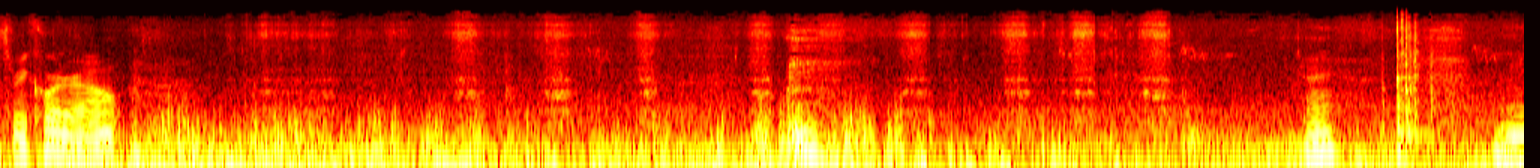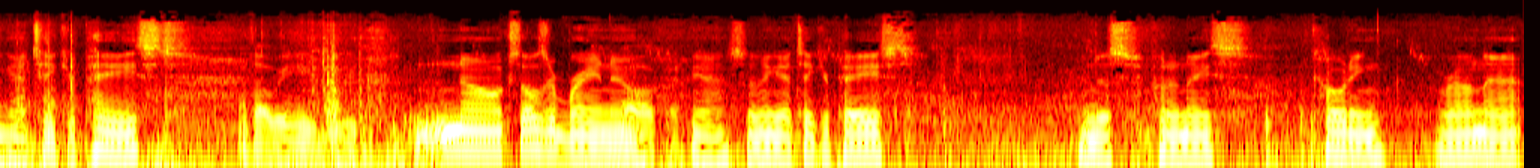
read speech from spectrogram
three quarter out. okay. And you gotta take your paste. I thought we needed. No, because those are brand new. Oh, okay. Yeah, so then you gotta take your paste and just put a nice coating around that.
